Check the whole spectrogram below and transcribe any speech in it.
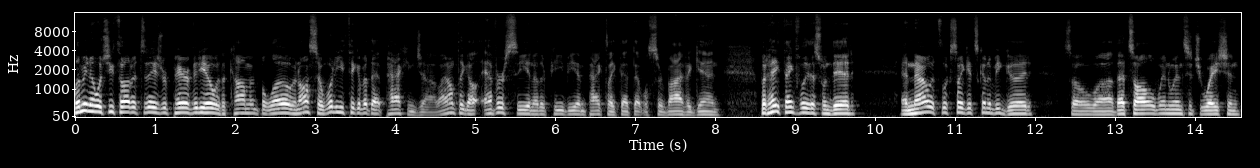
Let me know what you thought of today's repair video with a comment below. And also, what do you think about that packing job? I don't think I'll ever see another PVM packed like that that will survive again. But hey, thankfully this one did. And now it looks like it's going to be good. So uh, that's all a win-win situation.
